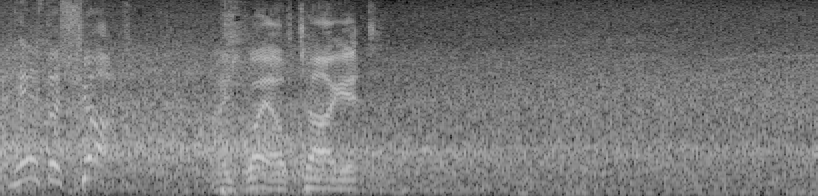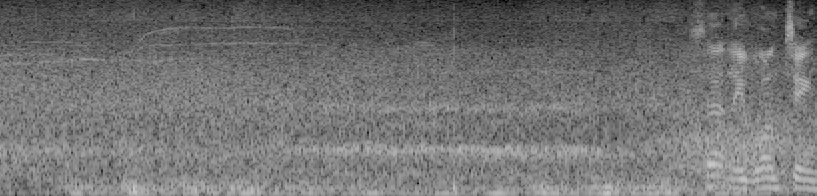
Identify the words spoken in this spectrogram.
And here's the shot. He's way off target. Certainly wanting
